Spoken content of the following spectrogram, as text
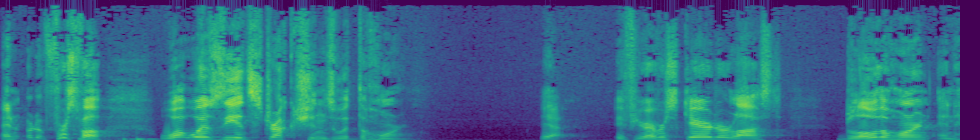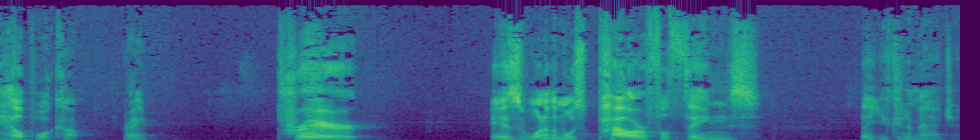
And uh, first of all, what was the instructions with the horn? Yeah, if you're ever scared or lost, blow the horn and help will come, right? Prayer is one of the most powerful things that you can imagine.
